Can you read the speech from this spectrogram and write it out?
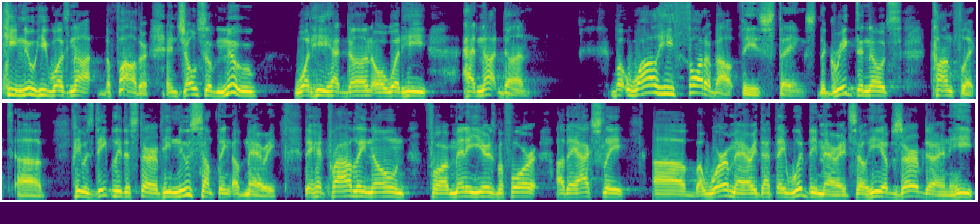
he knew he was not the father. And Joseph knew what he had done or what he had not done. But while he thought about these things, the Greek denotes conflict. Uh, he was deeply disturbed. He knew something of Mary. They had probably known for many years before uh, they actually uh, were married that they would be married. So he observed her and he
